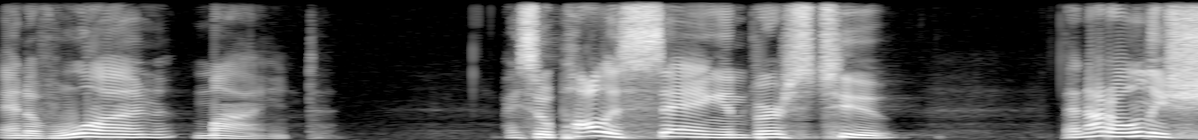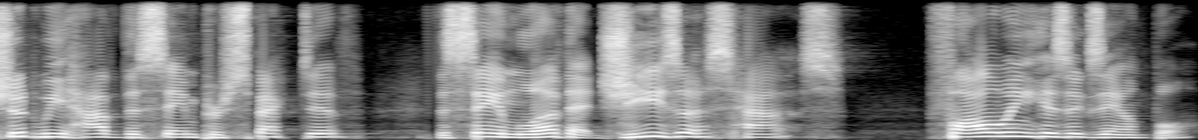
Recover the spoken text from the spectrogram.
and of one mind. Right, so Paul is saying in verse 2 that not only should we have the same perspective, the same love that Jesus has, following his example,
